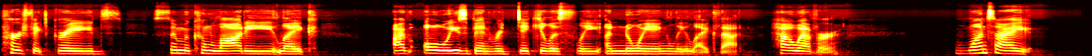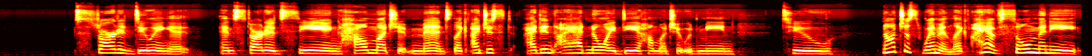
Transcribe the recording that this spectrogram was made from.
perfect grades, summa cum laude. Like I've always been ridiculously, annoyingly like that. However, once I started doing it and started seeing how much it meant like i just i didn't i had no idea how much it would mean to not just women like i have so many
